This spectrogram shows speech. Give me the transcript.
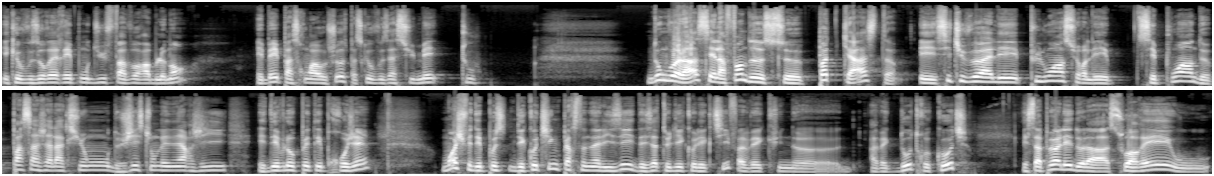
et que vous aurez répondu favorablement, eh bien, ils passeront à autre chose parce que vous assumez tout. Donc voilà, c'est la fin de ce podcast. Et si tu veux aller plus loin sur les, ces points de passage à l'action, de gestion de l'énergie et développer tes projets, moi je fais des, des coachings personnalisés et des ateliers collectifs avec, euh, avec d'autres coachs. Et ça peut aller de la soirée ou,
